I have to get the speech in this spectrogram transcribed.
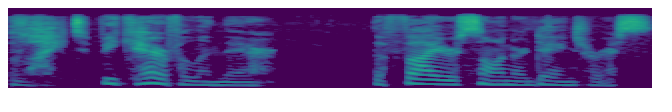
Blight, be careful in there. The fire song are dangerous.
